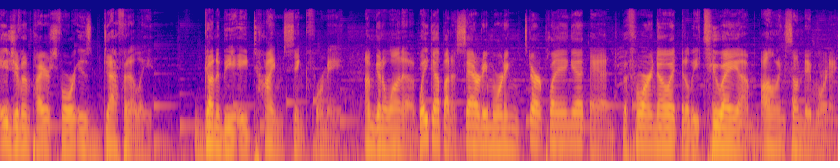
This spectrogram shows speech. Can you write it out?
Age of Empires 4 is definitely gonna be a time sink for me. I'm gonna wanna wake up on a Saturday morning, start playing it, and before I know it, it'll be 2 a.m. following Sunday morning.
